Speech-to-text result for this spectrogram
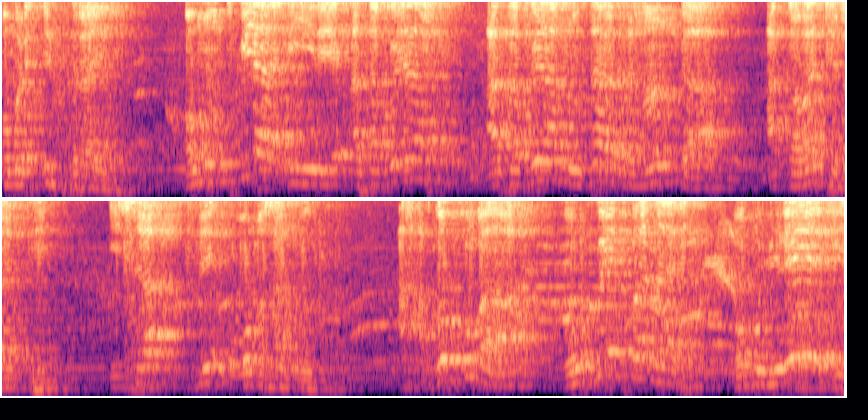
mu muri Israeli umuntu uyarire aza kuyahanuza ruhanga akabakira ati ija uze uwo muhanuzi rwo kuba urwitwa nabi umubirebi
